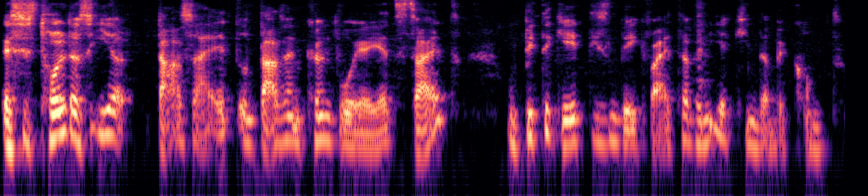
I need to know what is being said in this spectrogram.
es ist toll, dass ihr da seid und da sein könnt, wo ihr jetzt seid. Und bitte geht diesen Weg weiter, wenn ihr Kinder bekommt.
